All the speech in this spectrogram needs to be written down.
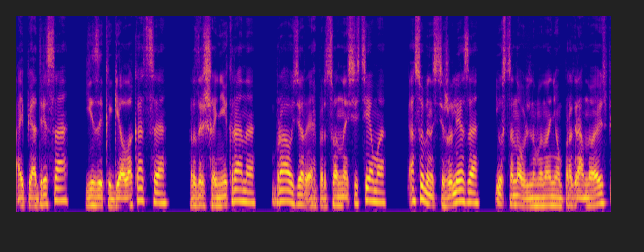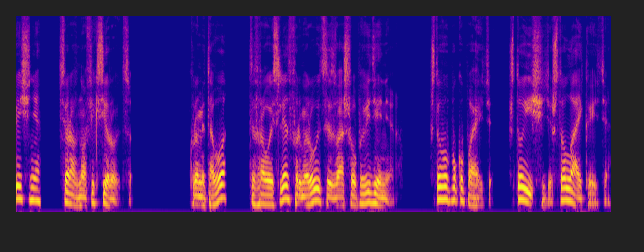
IP-адреса, язык и геолокация, разрешение экрана, браузер и операционная система, особенности железа и установленного на нем программного обеспечения все равно фиксируются. Кроме того, цифровой след формируется из вашего поведения. Что вы покупаете, что ищете, что лайкаете,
